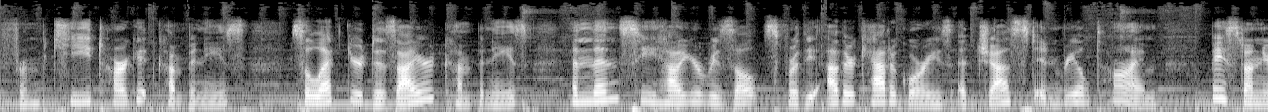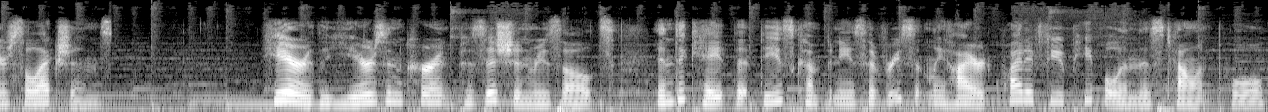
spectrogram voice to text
from key target companies, select your desired companies and then see how your results for the other categories adjust in real time based on your selections. Here, the years in current position results indicate that these companies have recently hired quite a few people in this talent pool.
